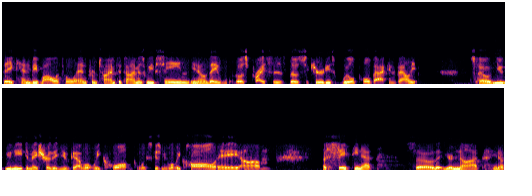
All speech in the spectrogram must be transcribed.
they can be volatile, and from time to time, as we've seen, you know, they those prices, those securities will pull back in value. So you, you need to make sure that you've got what we call excuse me what we call a um, a safety net, so that you're not you know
